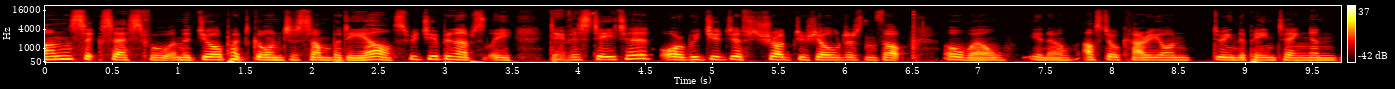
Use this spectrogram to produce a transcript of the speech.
unsuccessful and the job had gone to somebody else? Would you have been absolutely devastated, or would you just shrugged your shoulders and thought, "Oh well, you know, I'll still carry on doing the painting and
